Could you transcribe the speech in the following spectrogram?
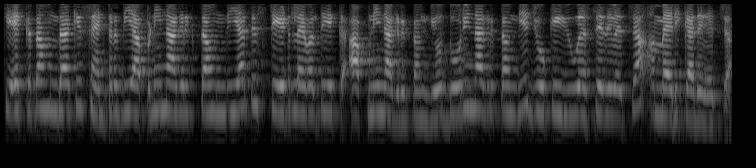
ਕਿ ਇੱਕ ਤਾਂ ਹੁੰਦਾ ਕਿ ਸੈਂਟਰ ਦੀ ਆਪਣੀ ਨਾਗਰਿਕਤਾ ਹੁੰਦੀ ਆ ਤੇ ਸਟੇਟ ਲੈਵਲ ਤੇ ਇੱਕ ਆਪਣੀ ਨਾਗਰਿਕਤਾ ਹੁੰਦੀ ਆ। ਉਹ ਦੋਹਰੀ ਨਾਗਰਿਕਤਾ ਹੁੰਦੀ ਹੈ ਜੋ ਕਿ ਯੂ ਐਸ ਏ ਦੇ ਵਿੱਚ ਆ, ਅਮਰੀਕਾ ਦੇ ਵਿੱਚ ਆ।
